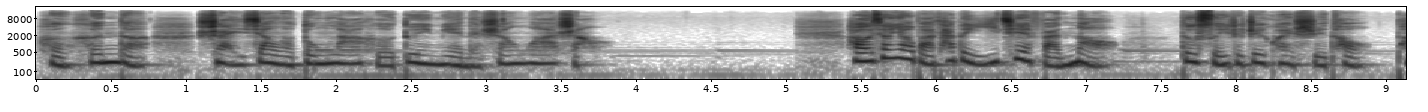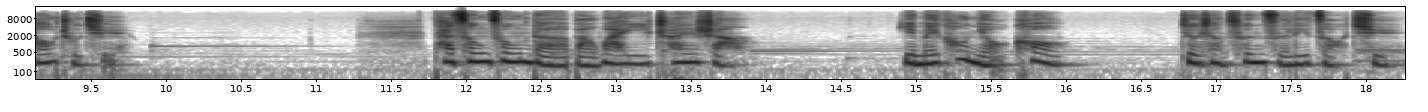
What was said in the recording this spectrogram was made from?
狠狠地甩向了东拉河对面的山洼上，好像要把他的一切烦恼都随着这块石头抛出去。他匆匆地把外衣穿上，也没扣纽扣。就向村子里走去。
